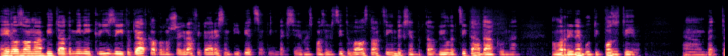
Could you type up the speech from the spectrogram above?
Eirozonā bija tāda mini krīzīte, un te atkal, protams, šajā grafikā ir S&P 500 indeks. Ja mēs paskatāmies citu valstu akciju indeksiem, tur tā bilde ir citādāka un, un var arī nebūt tik pozitīva. Bet,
